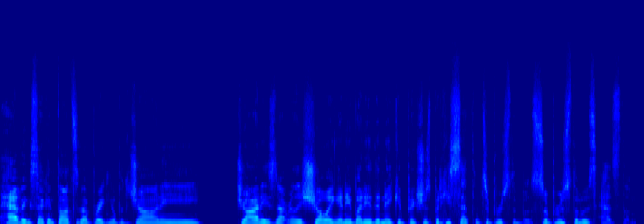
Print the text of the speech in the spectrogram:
having second thoughts about breaking up with Johnny. Johnny's not really showing anybody the naked pictures, but he sent them to Bruce the Moose. So Bruce the Moose has them.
